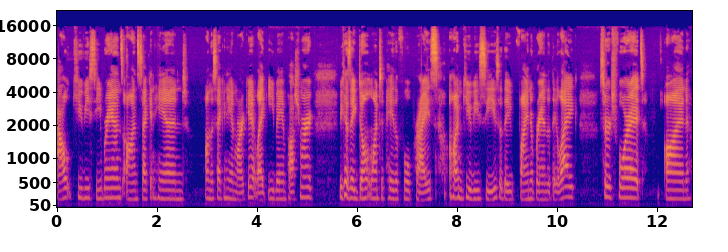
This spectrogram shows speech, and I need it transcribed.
out QVC brands on secondhand on the secondhand market like eBay and Poshmark because they don't want to pay the full price on QVC. So they find a brand that they like, search for it on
